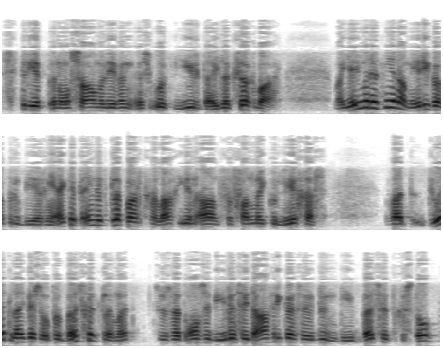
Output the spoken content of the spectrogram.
streep in ons samelewing is ook hier duidelik sigbaar. Maar jy moet dit nie in Amerika probeer nie. Ek het eintlik kliphard gelag een aand vir van my kollegas wat doodlyders op 'n bus geklim het, soos wat ons dit hier in Suid-Afrika sou doen. Die bus het gestop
